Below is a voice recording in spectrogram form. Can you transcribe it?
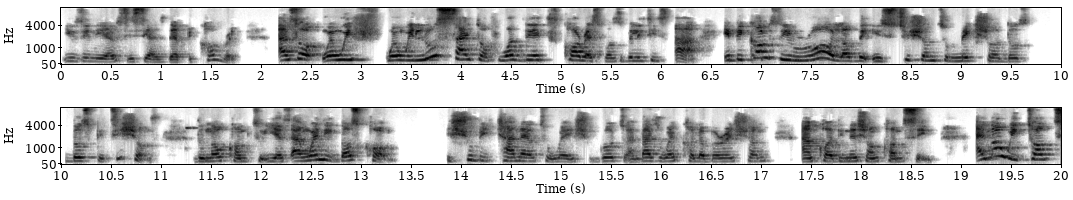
using EFCC as debt recovery. And so when we when we lose sight of what the core responsibilities are, it becomes the role of the institution to make sure those those petitions do not come to EFCC. And when it does come, it should be channeled to where it should go to, and that's where collaboration and coordination comes in. I know we talked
